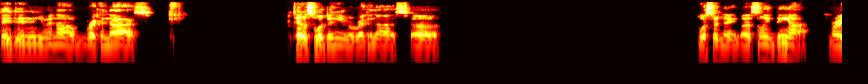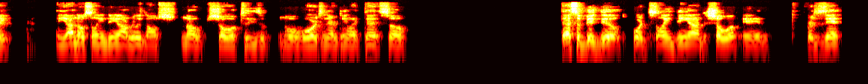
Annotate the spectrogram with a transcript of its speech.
they didn't even um recognize Taylor Swift didn't even recognize uh what's her name? Uh Celine Dion, right? And y'all know Celine Dion really don't you know show up to these you know, awards and everything like that. So that's a big deal for Celine Dion to show up and present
